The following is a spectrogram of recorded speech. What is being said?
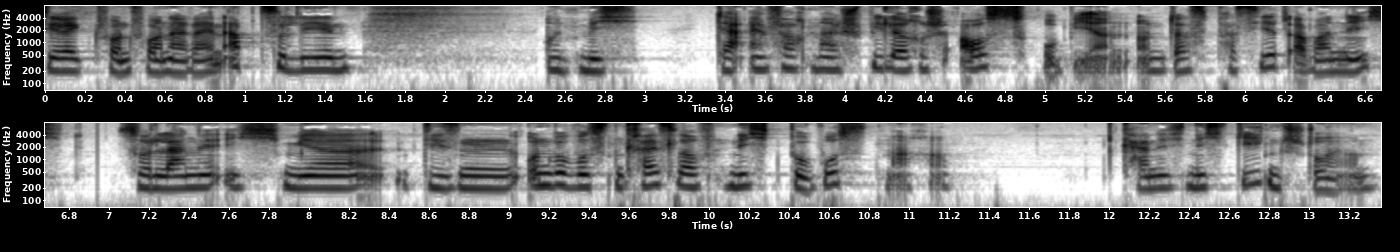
direkt von vornherein abzulehnen und mich da einfach mal spielerisch auszuprobieren. Und das passiert aber nicht, solange ich mir diesen unbewussten Kreislauf nicht bewusst mache. Kann ich nicht gegensteuern.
